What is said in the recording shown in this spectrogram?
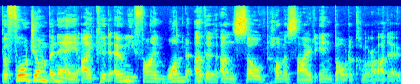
Before JonBenét, I could only find one other unsolved homicide in Boulder, Colorado.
